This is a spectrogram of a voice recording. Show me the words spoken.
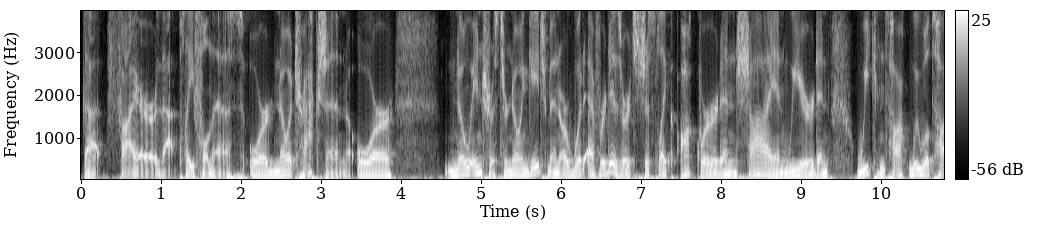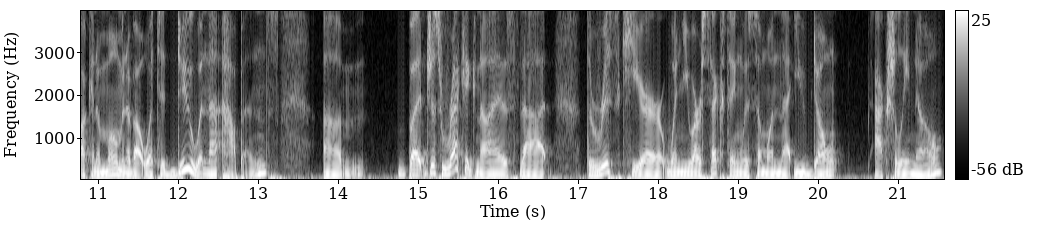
that fire, that playfulness, or no attraction, or no interest or no engagement or whatever it is or it's just like awkward and shy and weird and we can talk we will talk in a moment about what to do when that happens um, but just recognize that the risk here when you are sexting with someone that you don't actually know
